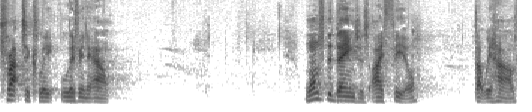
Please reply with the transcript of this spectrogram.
practically living it out. One of the dangers I feel that we have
